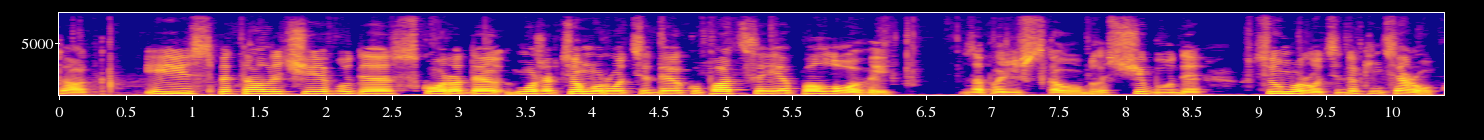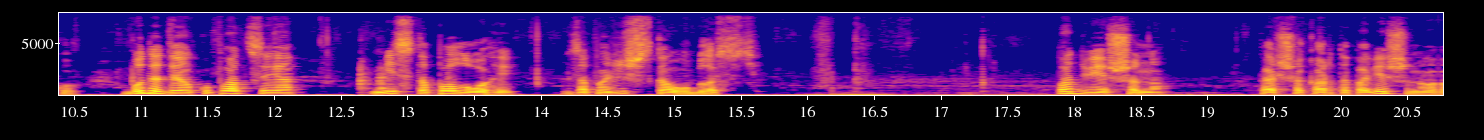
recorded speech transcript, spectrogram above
Так, і спитали, чи буде скоро, де, може в цьому році деокупація Пологи, Запорізька область. Чи буде в цьому році, до кінця року, буде деокупація міста Пологи, Запорізька область. Подвешено. Перша карта повешена.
